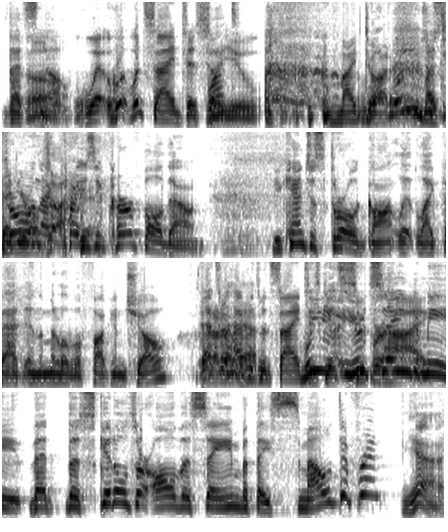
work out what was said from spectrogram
That's Oh, no. what, what, what scientists are you? My daughter, Why are you my just throwing that daughter. crazy curveball down? You can't just throw a gauntlet like that in the middle of a fucking show. That's what know, happens man. when scientists We- get you're saying high. to me that the Skittles are all the same, but they smell different? Yeah,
